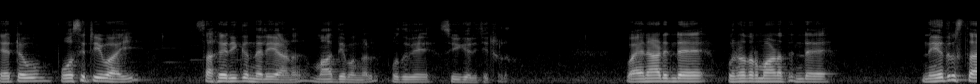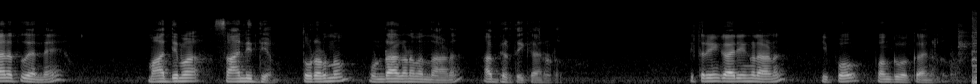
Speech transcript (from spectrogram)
ഏറ്റവും പോസിറ്റീവായി സഹകരിക്കുന്ന നിലയാണ് മാധ്യമങ്ങൾ പൊതുവെ സ്വീകരിച്ചിട്ടുള്ളത്. വയനാടിന്റെ പുനർനിർമ്മാണത്തിന്റെ നേതൃസ്ഥാനത്ത് തന്നെ മാധ്യമ സാന്നിധ്യം തുടർന്നും ഉണ്ടാകണമെന്നാണ് അഭ്യർത്ഥിക്കാനുള്ളത്. ഇത്രയും കാര്യങ്ങളാണ് ഇപ്പോൾ പങ്കുവെക്കാനുള്ളത്.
